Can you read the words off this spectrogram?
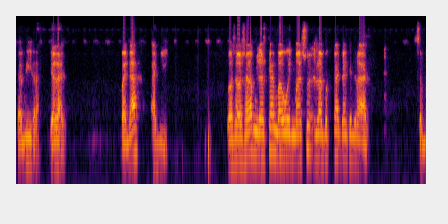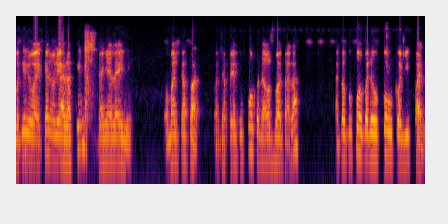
Sabilah. Jalan. Ibadah haji. Rasulullah SAW menjelaskan bahawa ini maksud adalah bekas dan kenderaan. Seperti diwaikan oleh Al-Hakim dan yang lainnya. Oman kafar. Siapa yang kupur pada Allah SWT atau kupur pada hukum kewajipan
